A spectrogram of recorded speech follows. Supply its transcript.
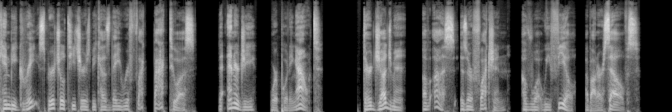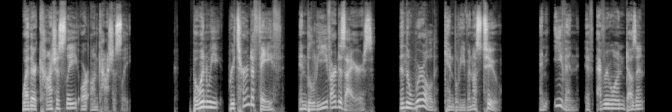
can be great spiritual teachers because they reflect back to us the energy we're putting out. Their judgment of us is a reflection of what we feel about ourselves, whether consciously or unconsciously. But when we return to faith and believe our desires, then the world can believe in us too. And even if everyone doesn't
